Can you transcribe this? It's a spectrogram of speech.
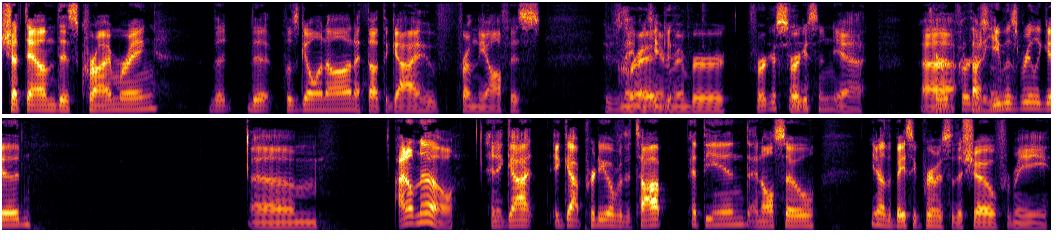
shut down this crime ring that that was going on. I thought the guy who from The Office, whose name I can't remember, Ferguson. Ferguson, yeah. Uh, I thought he was really good. Um, I don't know, and it got it got pretty over the top at the end, and also, you know, the basic premise of the show for me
